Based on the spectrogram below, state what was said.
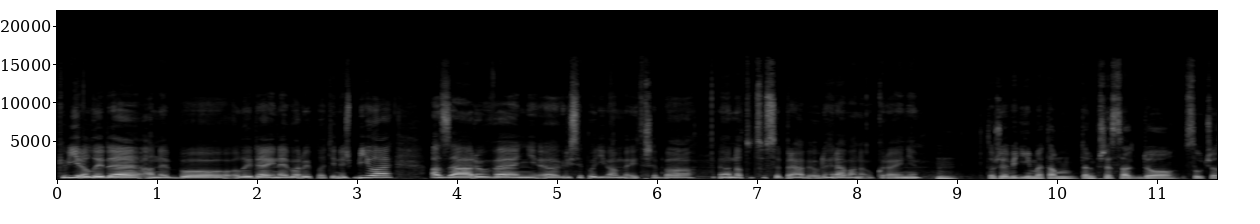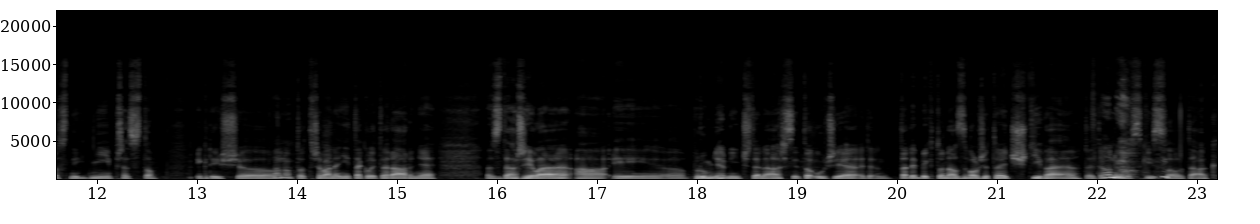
queer lidé anebo lidé jiné barvy platí než bílé a zároveň, když si podíváme i třeba na to, co se právě odehrává na Ukrajině. Hmm. To, že vidíme tam ten přesah do současných dní přesto, i když eh, ano. to třeba není tak literárně zdařilé a i eh, průměrný čtenář si to užije. Tady bych to nazval, že to je čtivé, to je takový hezký slovo, tak.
